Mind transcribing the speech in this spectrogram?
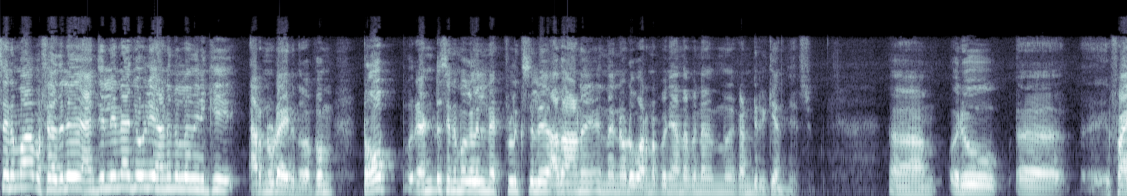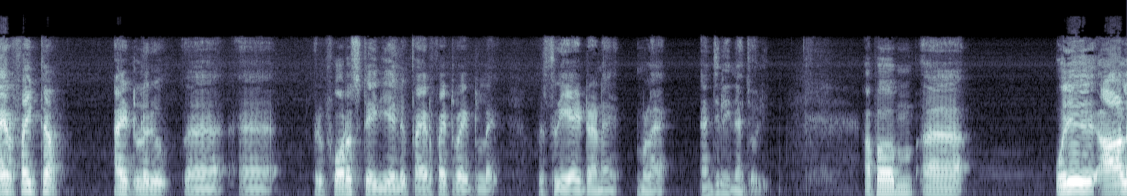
സിനിമ പക്ഷെ അതിൽ ആഞ്ചലീന ജോളി ആണെന്നുള്ളത് എനിക്ക് അറിഞ്ഞൂടായിരുന്നു. അപ്പം ടോപ്പ് രണ്ട് സിനിമകളിൽ നെറ്റ്ഫ്ലിക്സിൽ അതാണ് എന്ന് എന്നോട് പറഞ്ഞപ്പോൾ ഞാൻ പിന്നെ ഒന്ന് കണ്ടിരിക്കാമെന്ന് വിചാരിച്ചു. ഒരു ഫയർ ഫൈറ്റർ ആയിട്ടുള്ളൊരു ഒരു ഫോറസ്റ്റ് ഏരിയയിൽ ഫയർ ഫൈറ്റർ ആയിട്ടുള്ള ഒരു സ്ത്രീ ആയിട്ടാണ് നമ്മളെ ആഞ്ചലീന ജോലി. അപ്പം ഒരു ആൾ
